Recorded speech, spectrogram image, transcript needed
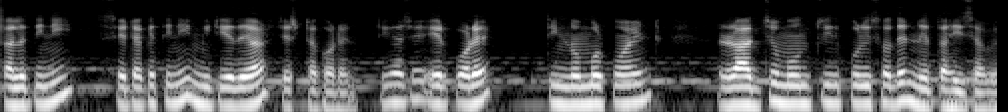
তাহলে তিনি সেটাকে তিনি মিটিয়ে দেওয়ার চেষ্টা করেন। ঠিক আছে? এরপরে তিন নম্বর পয়েন্ট রাজ্য মন্ত্রী পরিষদের নেতা হিসাবে,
